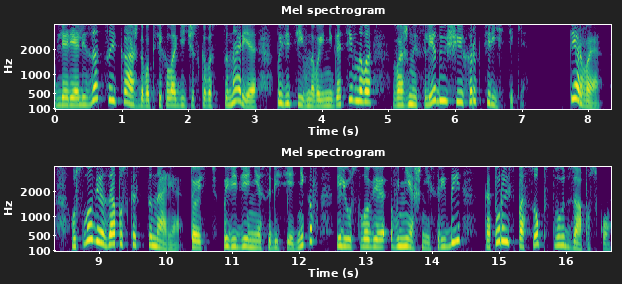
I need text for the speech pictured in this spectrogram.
Для реализации каждого психологического сценария, позитивного и негативного, важны следующие характеристики – Первое. Условия запуска сценария, то есть поведение собеседников или условия внешней среды, которые способствуют запуску.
